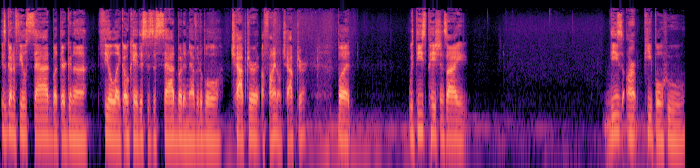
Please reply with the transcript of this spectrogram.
is going to feel sad, but they're going to feel like, okay, this is a sad but inevitable chapter, a final chapter. But with these patients, I, these aren't people who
